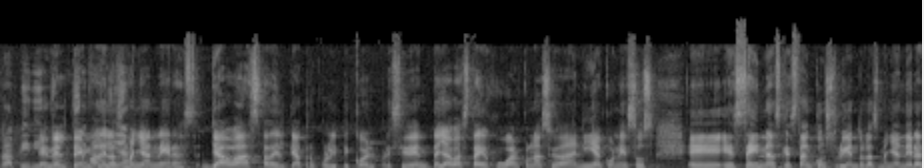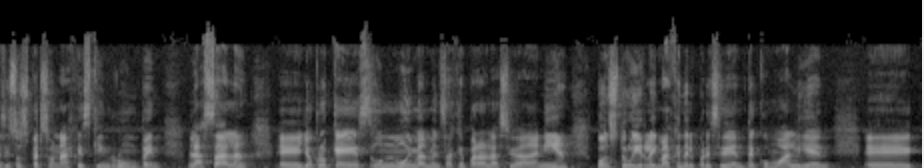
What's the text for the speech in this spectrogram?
Rapidito. En el tema de las mañaneras, ya basta del teatro político del presidente, ya basta de jugar con la ciudadanía, con esas eh, escenas que están construyendo las mañaneras y esos personajes que irrumpen la sala. Eh, yo creo que es un muy mal mensaje para la ciudadanía. Construir la imagen del presidente como alguien eh,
